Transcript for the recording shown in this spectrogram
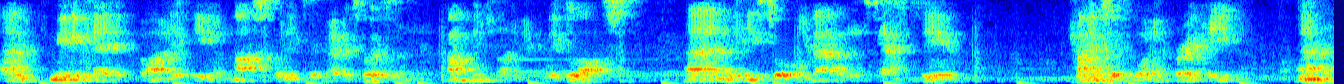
um, communicated by Elon Musk when he took over Twitter and the company's running a big loss. Um, he's talking about the necessity of coming to a point of break even. Um,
